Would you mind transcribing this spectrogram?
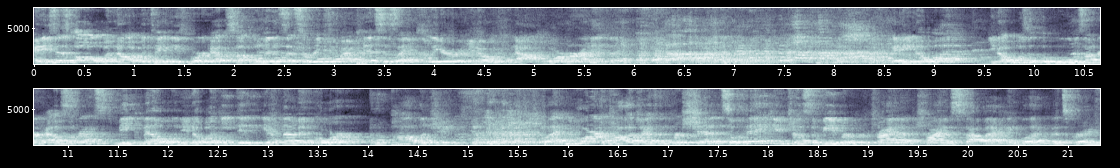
And he says, oh, but no, I've been taking these workout supplements. That's the reason my piss is like clear and, you know, not warm or anything. And you know what? You know who was under house? Meek Mill. And you know what he didn't give them in court? An apology. Black people aren't apologizing for shit. So thank you, Justin Bieber, for trying to trying to stop acting black. That's great.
